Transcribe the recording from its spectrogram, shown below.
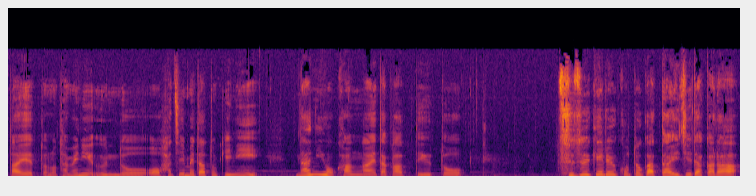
ダイエットのために運動を始めた時に何を考えたかっていうと続けることが大事だから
